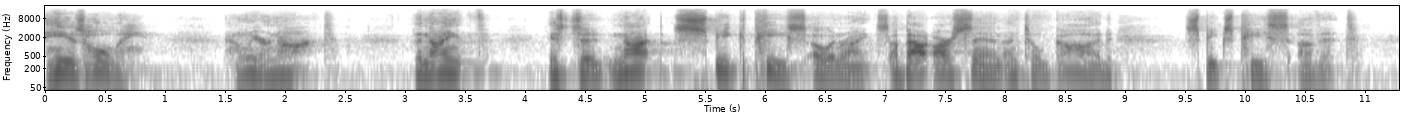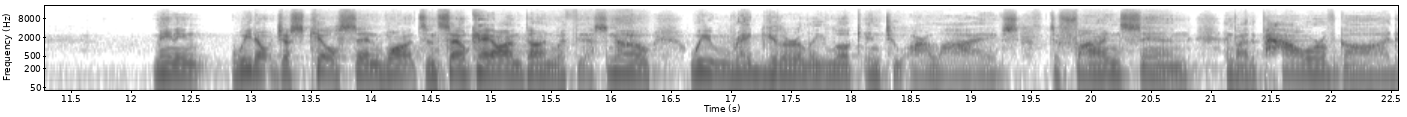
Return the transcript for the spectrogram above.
He is holy, and we are not. The ninth is to not speak peace, Owen writes, about our sin until God speaks peace of it. Meaning, we don't just kill sin once and say, okay, I'm done with this. No, we regularly look into our lives to find sin and by the power of God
